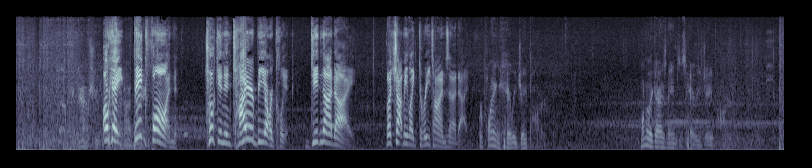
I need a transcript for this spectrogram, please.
Okay, now I'm shooting Okay, people, not Big dying. Fawn took an entire BR clip, did not die, but shot me like three times and I died. We're playing Harry J. Potter. One of the guys' names is Harry J. Potter.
